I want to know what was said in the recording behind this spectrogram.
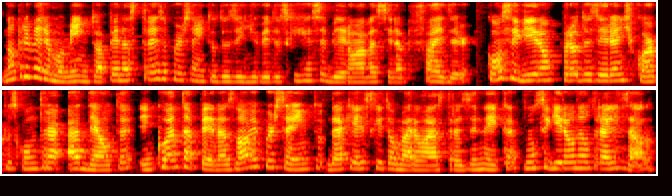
No primeiro momento, apenas 13% dos indivíduos que receberam a vacina Pfizer conseguiram produzir anticorpos contra a Delta, enquanto apenas 9% daqueles que tomaram a AstraZeneca conseguiram neutralizá-la.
